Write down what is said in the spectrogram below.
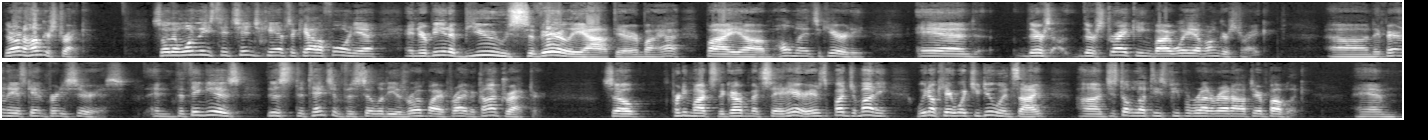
They're on a hunger strike. So they're one of these detention camps in California, and they're being abused severely out there by by um, Homeland Security, and they're they're striking by way of hunger strike. Uh, and apparently, it's getting pretty serious. And the thing is, this detention facility is run by a private contractor. So pretty much the government's saying, here, here's a bunch of money. We don't care what you do inside. Uh, just don't let these people run around out there in public. And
